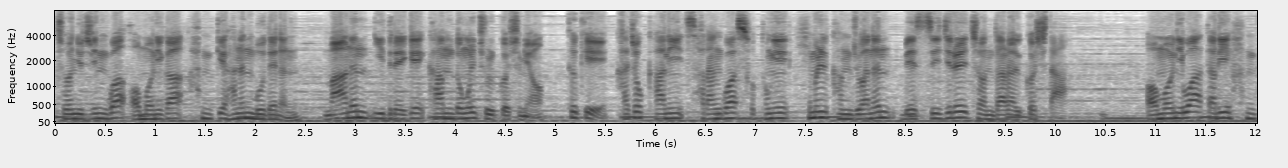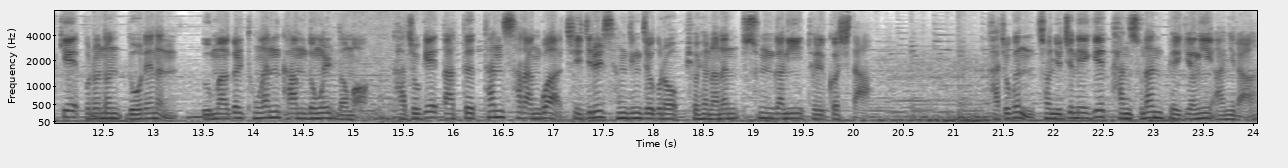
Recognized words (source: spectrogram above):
전유진과 어머니가 함께하는 무대는 많은 이들에게 감동을 줄 것이며 특히 가족 간의 사랑과 소통의 힘을 강조하는 메시지를 전달할 것이다. 어머니와 딸이 함께 부르는 노래는 음악을 통한 감동을 넘어 가족의 따뜻한 사랑과 지지를 상징적으로 표현하는 순간이 될 것이다. 가족은 전유진에게 단순한 배경이 아니라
